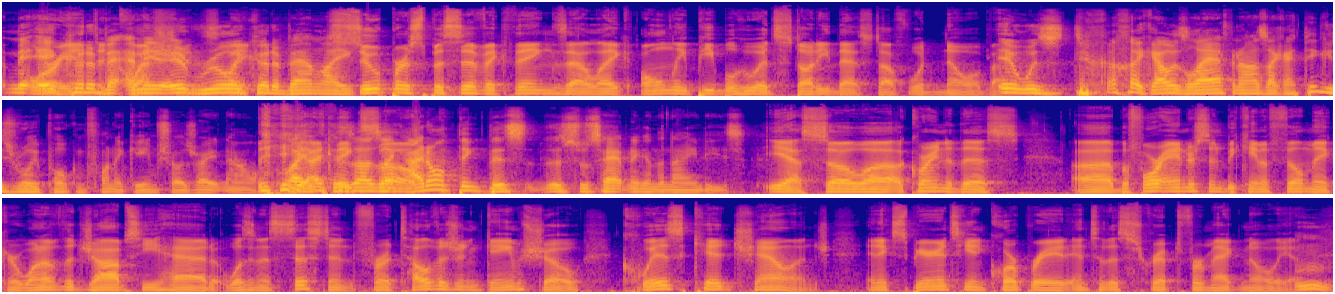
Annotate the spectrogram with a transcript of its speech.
I mean, it could have been. I mean, it really like, could have been like super specific things that like only people who had studied that stuff would know about. it was like I was laughing. I was like, I think he's really poking fun at game shows right now. Yeah, Like, I because think I was so. like, I don't think this this was happening in the '90s. Yeah, so uh, according to this, uh, before Anderson became a filmmaker, one of the jobs he had was an assistant for a television game show, Quiz Kid Challenge, an experience he incorporated into the script for Magnolia. Mm.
